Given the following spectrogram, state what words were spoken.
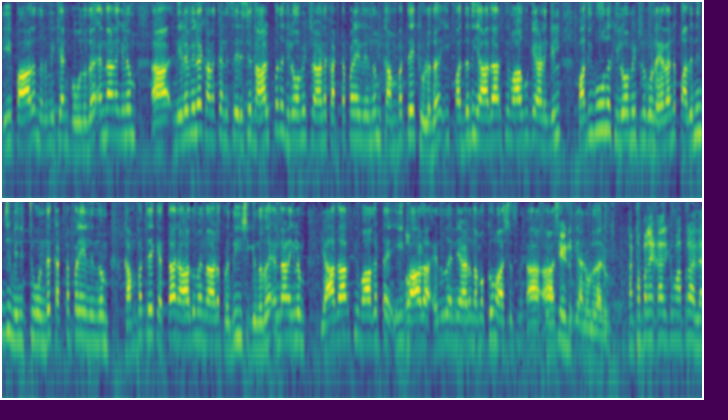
ഈ പാത നിർമ്മിക്കാൻ പോകുന്നത്. എന്താണെങ്കിലും നിലവിലെ കണക്കനുസരിച്ച് നാൽപ്പത് കിലോമീറ്റർ ആണ് കട്ടപ്പനയിൽ നിന്നും കമ്പത്തേക്കുള്ളത്. ഈ പദ്ധതി യാഥാർത്ഥ്യമാകുകയാണെങ്കിൽ പതിമൂന്ന് കിലോമീറ്റർ കൊണ്ട് ഏതാണ്ട് പതിനഞ്ച് മിനിറ്റ് കൊണ്ട് കട്ടപ്പനയിൽ നിന്നും കമ്പത്തേക്ക് എത്താനാകുമെന്നാണ് പ്രതീക്ഷിക്കുന്നത്. എന്താണെങ്കിലും യാഥാർത്ഥ്യമാകട്ടെ ഈ പാത എന്ന് തന്നെയാണ് നമുക്കും ആശ്വസി- അരുൺ. കട്ടപ്പനക്കാർക്ക് മാത്രമല്ല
